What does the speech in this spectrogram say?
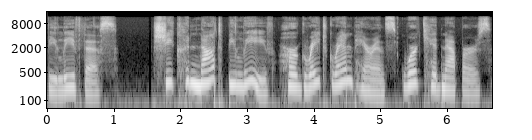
believe this. She could not believe her great grandparents were kidnappers.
